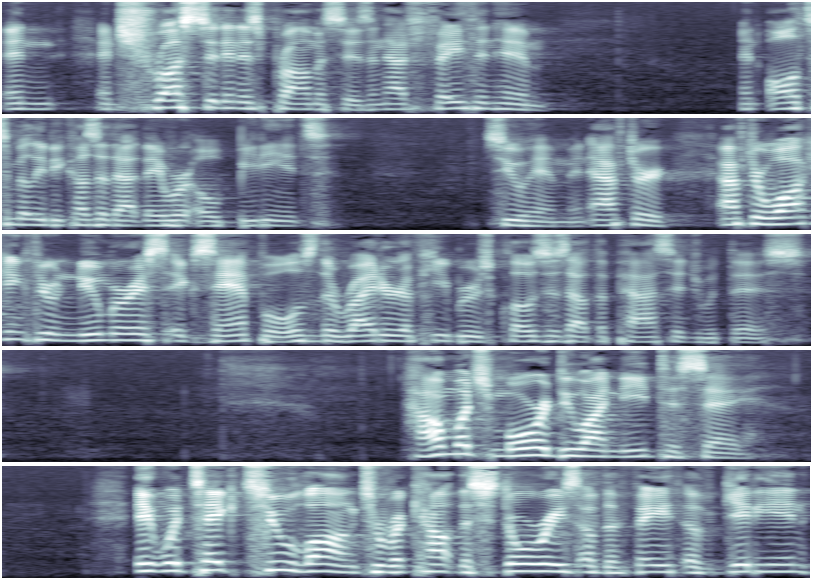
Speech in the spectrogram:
and, and trusted in his promises and had faith in him. And ultimately, because of that, they were obedient to him. And after, after walking through numerous examples, the writer of Hebrews closes out the passage with this how much more do I need to say? It would take too long to recount the stories of the faith of Gideon,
